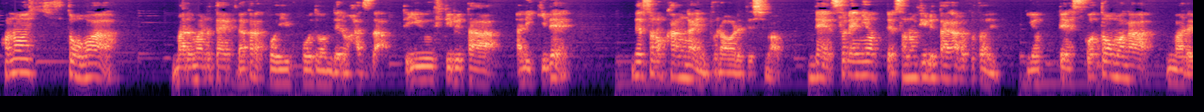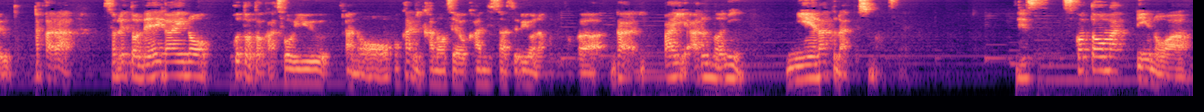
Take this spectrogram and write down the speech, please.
この人は〇〇タイプだからこういう行動に出るはずだっていうフィルターありきで、で、その考えにとらわれてしまう。で、それによって、そのフィルターがあることによって、スコトーマが生まれると。だから、それと例外のこととか、そういう、あの、他に可能性を感じさせるようなこととかがいっぱいあるのに、見えなくなってしまうんですね。で、スコトーマっていうのは、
